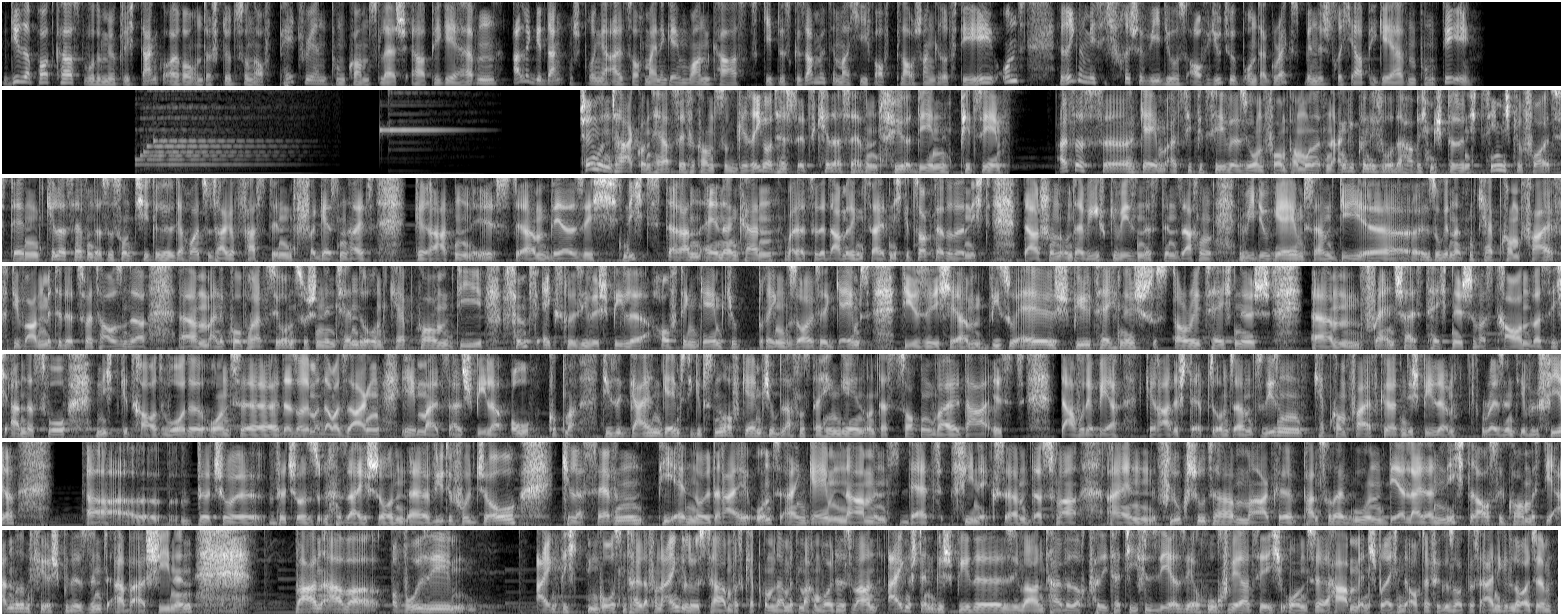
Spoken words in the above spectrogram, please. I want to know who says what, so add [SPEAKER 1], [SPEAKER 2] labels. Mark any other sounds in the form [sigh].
[SPEAKER 1] Dieser Podcast wurde möglich dank eurer Unterstützung auf patreon.com slash rpgheaven. Alle Gedankensprünge als auch meine Game One Casts gibt es gesammelt im Archiv auf plauschangriff.de und regelmäßig frische Videos auf YouTube unter gregs-rpgheaven.de. Schönen guten Tag und herzlich willkommen zu Gregor Tested Killer 7 für den PC. Als das äh, Game, als die PC-Version vor ein paar Monaten angekündigt wurde, habe ich mich persönlich ziemlich gefreut, denn Killer 7, das ist so ein Titel, der heutzutage fast in Vergessenheit geraten ist. Ähm, wer sich nicht daran erinnern kann, weil er zu der damaligen Zeit nicht gezockt hat oder nicht da schon unterwegs gewesen ist in Sachen Videogames, ähm, die äh, sogenannten Capcom 5, die waren Mitte der 2000er ähm, eine Kooperation zwischen Nintendo und Capcom, die fünf exklusive Spiele auf den GameCube bringen sollte. Games, die sich sich ähm, visuell, spieltechnisch, storytechnisch, ähm, franchise-technisch was trauen, was sich anderswo nicht getraut wurde. Und äh, da sollte man damals sagen, eben als, als Spieler, oh, guck mal, diese geilen Games, die gibt es nur auf GameCube, lass uns da hingehen und das zocken, weil da ist da, wo der Bär gerade steppt. Und ähm, zu diesen Capcom 5 gehörten die Spiele Resident Evil 4, Uh, Virtual, Virtual [laughs] sei ich schon, uh, Beautiful Joe, Killer 7, PN03 und ein Game namens Dead Phoenix. Ähm, das war ein Flugshooter Marke Panzer Lagoon, der leider nicht rausgekommen ist. Die anderen vier Spiele sind aber erschienen, waren aber, obwohl sie eigentlich einen großen Teil davon eingelöst haben, was Capcom damit machen wollte. Es waren eigenständige Spiele, sie waren teilweise auch qualitativ sehr, sehr hochwertig und äh, haben entsprechend auch dafür gesorgt, dass einige Leute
